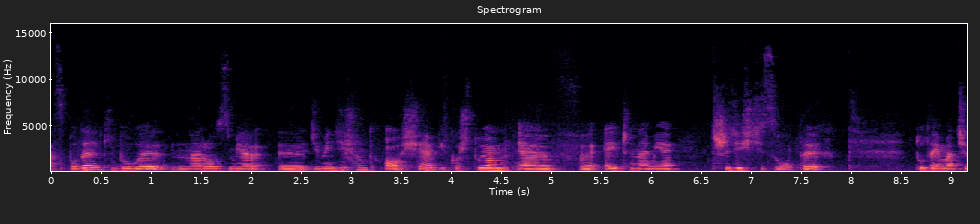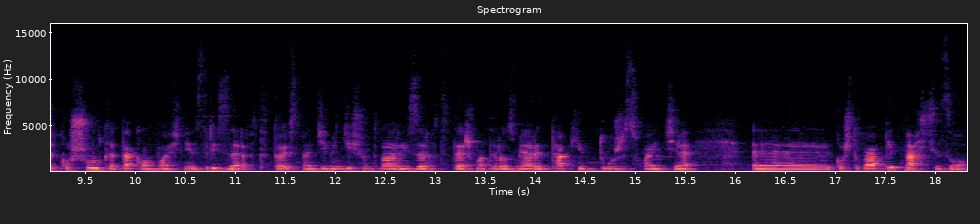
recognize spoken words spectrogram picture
a spodenki były na rozmiar 98 y, i kosztują e, w H&M 30 zł. Tutaj macie koszulkę taką właśnie z Reserved, to jest na 92 Reserved, też ma te rozmiary takie duże, słuchajcie, e, kosztowała 15 zł.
